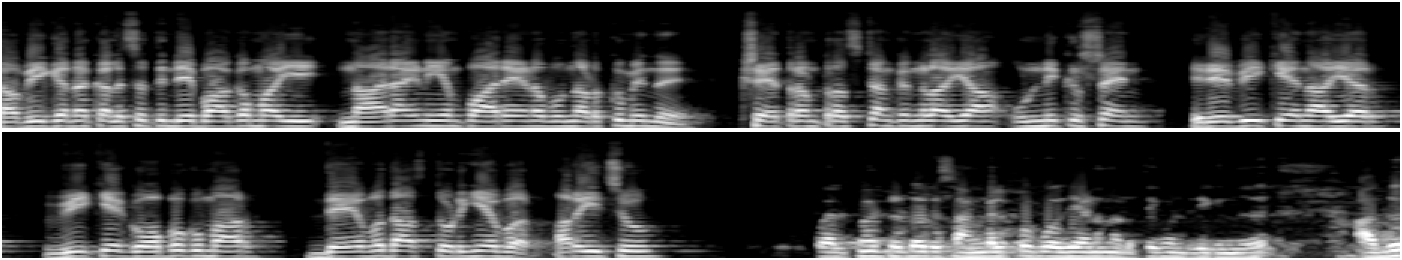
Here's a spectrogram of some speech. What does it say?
നവീകരണ കലശത്തിന്റെ ഭാഗമായി നാരായണീയം പാരായണവും നടക്കുമെന്ന് ക്ഷേത്രം ട്രസ്റ്റ് അംഗങ്ങളായ Unnikrishnan Ravi K Nair V K Gopakumar Devadas തുടങ്ങിയവർ അറിയിച്ചു. വൽപ്പമിട്ടിട്ട് ഒരു സങ്കല്പ പൂജയാണ് നടത്തിക്കൊണ്ടിരിക്കുന്നത്. അത്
